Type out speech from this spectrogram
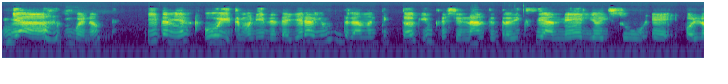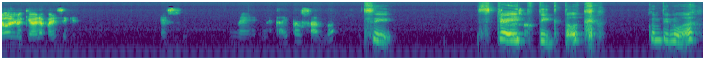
Ya, bueno. Y también, uy, te morí, desde ayer había un drama en TikTok impresionante entre Dixie Amelio y su eh, pololo, que ahora parece que. ¿Me, me está ahí pausando? Sí. Straight TikTok. Continúa.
